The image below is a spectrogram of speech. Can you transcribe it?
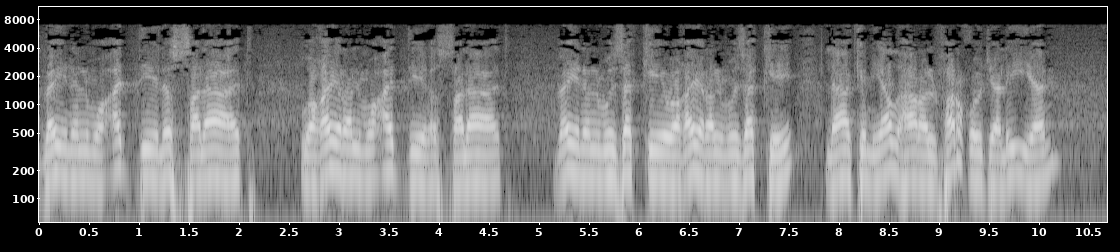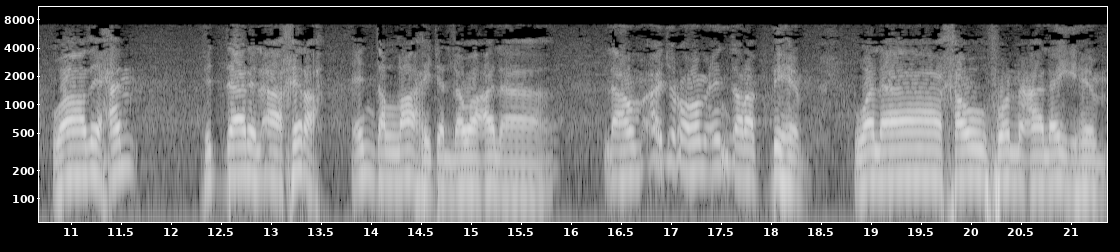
بين المؤدي للصلاة وغير المؤدي للصلاة بين المزكي وغير المزكي لكن يظهر الفرق جليا واضحا في الدار الآخرة عند الله جل وعلا. لهم أجرهم عند ربهم ولا خوف عليهم.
